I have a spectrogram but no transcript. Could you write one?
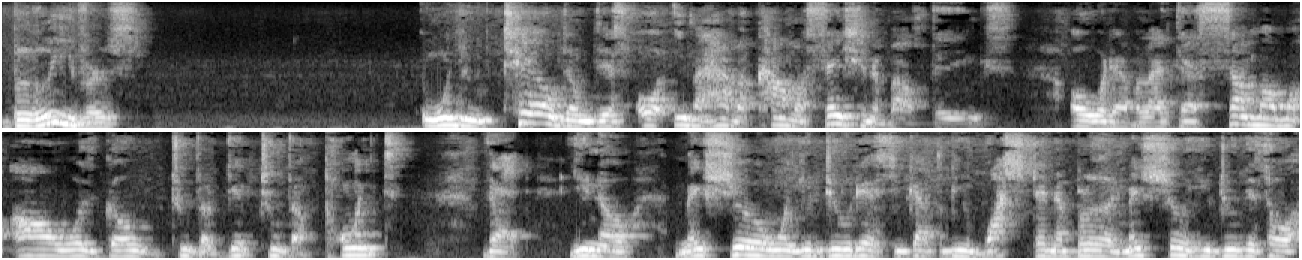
believers, when you tell them this or even have a conversation about things or whatever like that, some of them always go to the get to the point that you know, make sure when you do this, you got to be washed in the blood. Make sure you do this, or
